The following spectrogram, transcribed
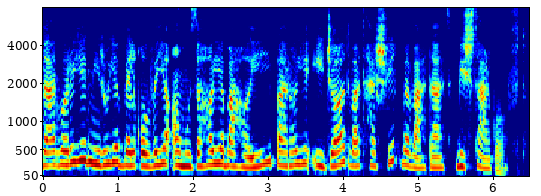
درباره نیروی بالقوه آموزه های بهایی برای ایجاد و تشویق به وحدت بیشتر گفت.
